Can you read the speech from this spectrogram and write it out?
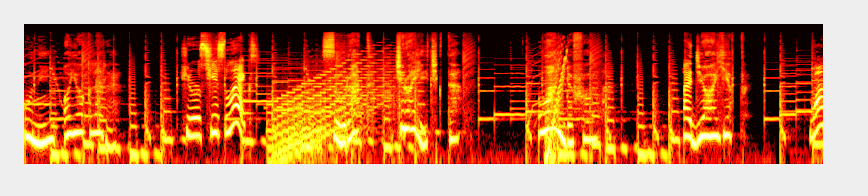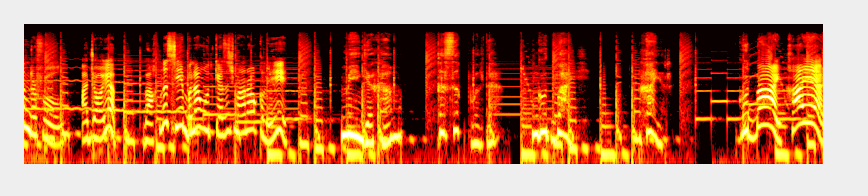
uning oyoqlari. Here's his legs. Surat chiroyli chiqdi. Wonderful. Ajoyib. Wonderful. Ajoyib. Vaqtni sen bilan o'tkazish maroqli. Menga ham qiziq bo'ldi. Goodbye. Xayr. Goodbye. Xayr.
